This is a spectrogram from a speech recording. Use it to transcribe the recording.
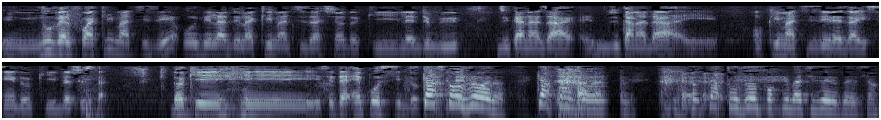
une nouvelle fois climatisés. Au-delà de la climatisation, donc les deux buts du Canada, du Canada ont climatisé les Haïtiens donc, de ce stade. Donc, c'était impossible. carton jaune Carton jaune Carton jaune pour climatiser les Haïtiens.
